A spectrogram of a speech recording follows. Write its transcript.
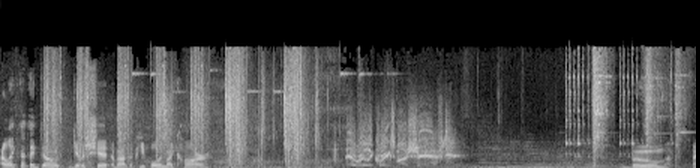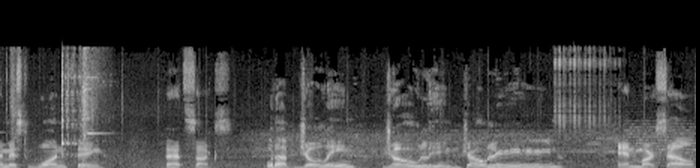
I like that they don't give a shit about the people in my car. Boom. I missed one thing. That sucks. What up, Jolene? Jolene, Jolene. And Marcel.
